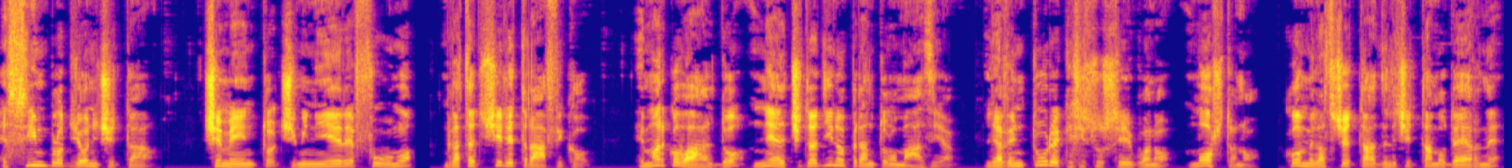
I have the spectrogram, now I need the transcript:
è simbolo di ogni città. Cemento, ciminiere, fumo, grattacieli e traffico. E Marco Valdo ne è il cittadino per antonomasia. Le avventure che si susseguono mostrano come la società delle città moderne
